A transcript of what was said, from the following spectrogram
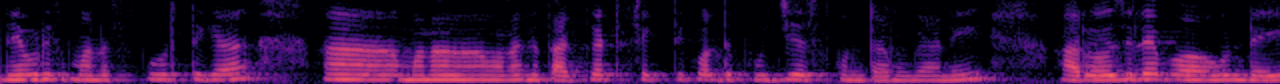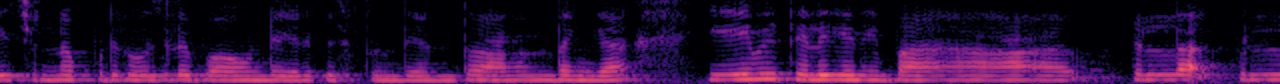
దేవుడికి మనస్ఫూర్తిగా మన మనకు తగ్గట్టు శక్తి కొలత పూజ చేసుకుంటాం కానీ ఆ రోజులే బాగుండేవి చిన్నప్పుడు రోజులే బాగుండేవి అనిపిస్తుంది. ఎంతో ఆనందంగా ఏమీ తెలియని బా పిల్ల పిల్ల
